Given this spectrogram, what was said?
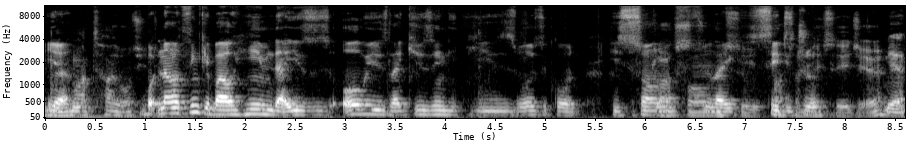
Yeah. No matter what you But do. now think about him that he's always like using his what's it called his songs to like to say the truth, Message, yeah. Yeah.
